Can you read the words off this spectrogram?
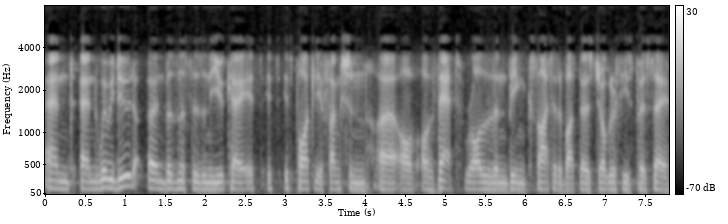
And and where we do own businesses in the UK, it's it's, it's partly a function uh, of of that rather than being excited about those geographies per se.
